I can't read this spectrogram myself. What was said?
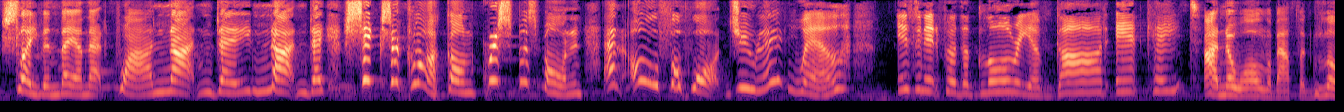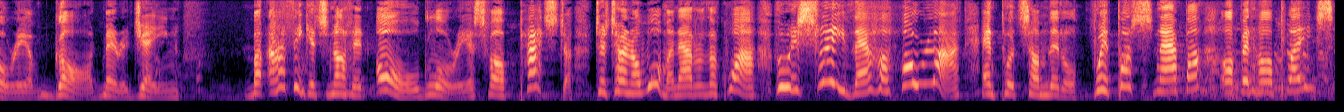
Slaving there in that choir night and day, night and day, six o'clock on Christmas morning, and all for what, Julie? Well, isn't it for the glory of God, Aunt Kate? I know all about the glory of God, Mary Jane. But I think it's not at all glorious for a pastor to turn a woman out of the choir who has slaved there her whole life and put some little whippersnapper up in her place.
